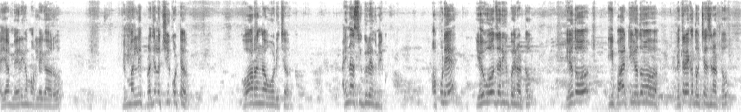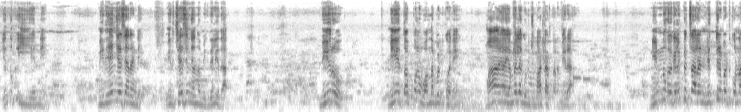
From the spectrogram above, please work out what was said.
అయ్యా మేరిక మురళి గారు మిమ్మల్ని ప్రజలు చీకొట్టారు. ఘోరంగా ఓడించారు అయినా సిగ్గులేదు మీకు. అప్పుడే ఏవో జరిగిపోయినట్టు ఏదో ఈ పార్టీ ఏదో వ్యతిరేకత వచ్చేసినట్టు ఎందుకు ఇవన్నీ మీరు ఏం చేశారండి? మీరు చేసింది ఏందో మీకు తెలీదా? మీరు మీ తప్పులు వంద పెట్టుకొని మా ఎమ్మెల్యే గురించి మాట్లాడతారు మీరా? నిన్ను గెలిపించాలని నెత్తిన పెట్టుకున్న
